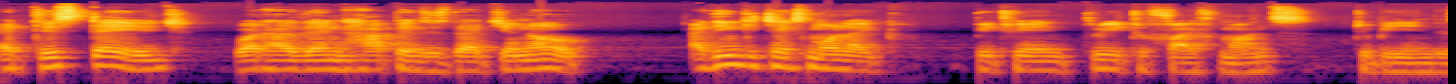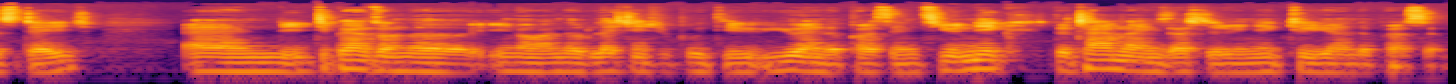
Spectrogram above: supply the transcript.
At this stage what then happens is that you know i think it takes more like between three to five months to be in this stage and it depends on the you know on the relationship with you you and the person. It's unique. The timeline is actually unique to you and the person.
